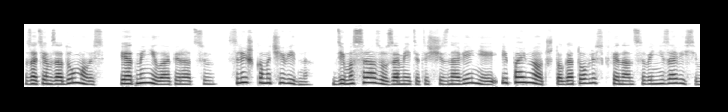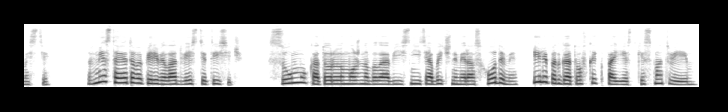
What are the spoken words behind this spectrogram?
Затем задумалась и отменила операцию. Слишком очевидно. Дима сразу заметит исчезновение и поймет, что готовлюсь к финансовой независимости. Вместо этого перевела 200 тысяч. Сумму, которую можно было объяснить обычными расходами или подготовкой к поездке с Матвеем.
